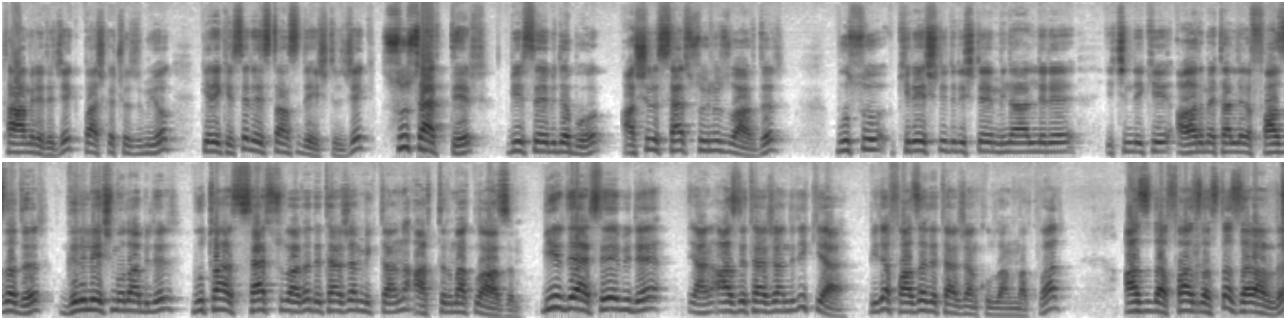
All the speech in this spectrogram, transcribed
tamir edecek. Başka çözümü yok. Gerekirse rezistansı değiştirecek. Su serttir. Bir sebebi de bu. Aşırı sert suyunuz vardır. Bu su kireçlidir işte mineralleri, içindeki ağır metalleri fazladır. Grileşme olabilir. Bu tarz sert sularda deterjan miktarını arttırmak lazım. Bir diğer sebebi de yani az deterjan dedik ya bir de fazla deterjan kullanmak var. Azı da fazlası da zararlı.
